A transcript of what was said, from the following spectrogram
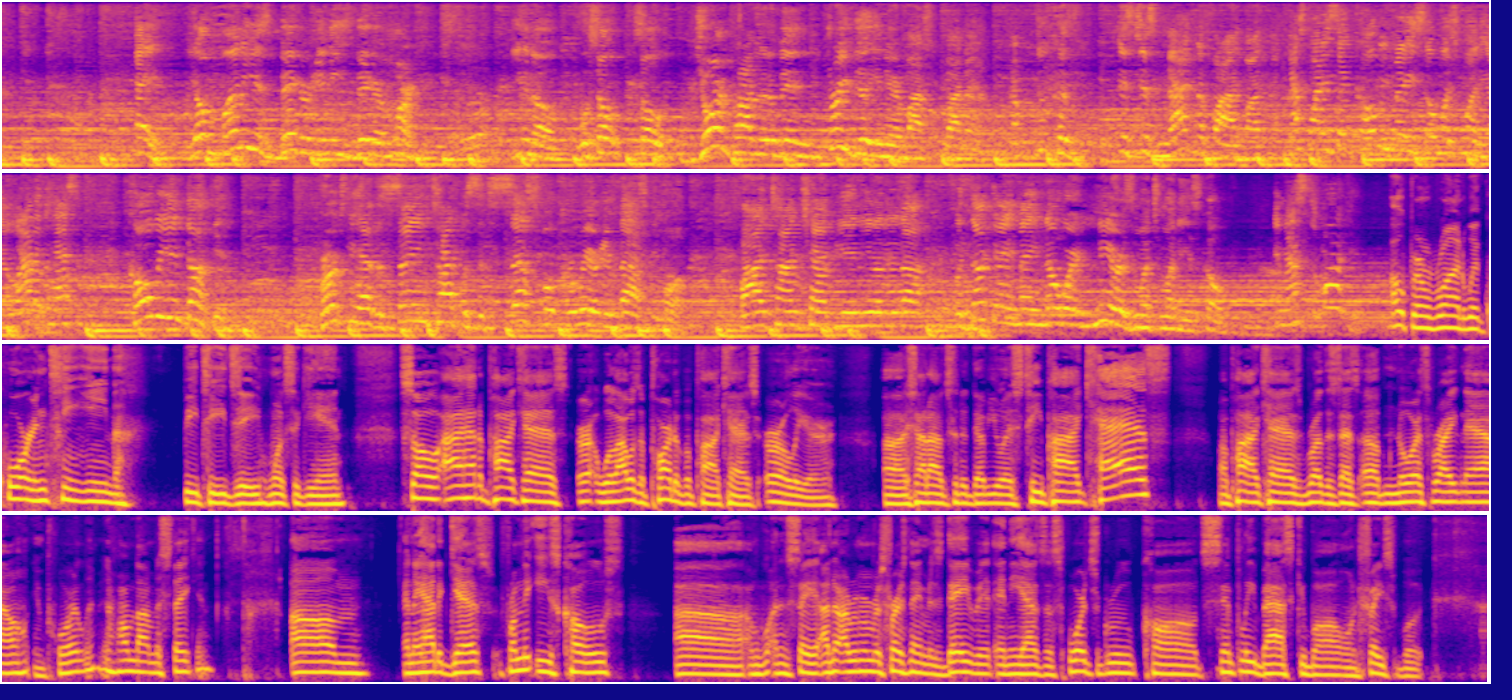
Hey, your money is bigger in these bigger markets. You know, well, so so Jordan probably would have been three billionaire by by now, because it's just magnified by. That's why they say Kobe made so much money. A lot of it has to. Kobe and Duncan virtually had the same type of successful career in basketball. Five-time champion, you know, but Duncan ain't made nowhere near as much money as Kobe. And that's the market. Open run with quarantine, BTG, once again. So I had a podcast, or, er, well, I was a part of a podcast earlier. Uh, shout out to the WST podcast. My podcast brothers that's up north right now in Portland, if I'm not mistaken. Um, and they had a guest from the East Coast. Uh, I'm going to say, I know, I remember his first name is David and he has a sports group called Simply Basketball on Facebook.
